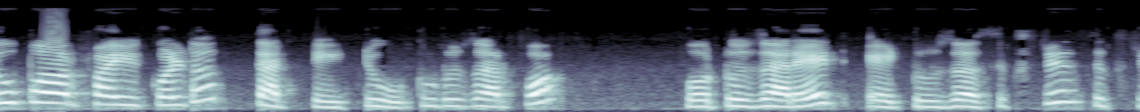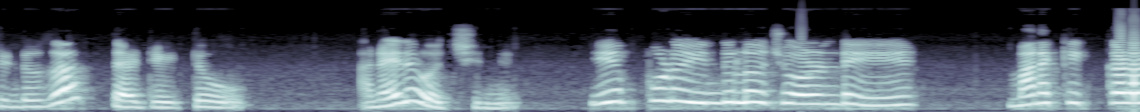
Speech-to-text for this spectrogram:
two power five equal to thirty two. Two two జార్ ఫోర్. ఫోర్ టూ జార్ ఎయిట్. ఎయిట్ టూ జార్ సిక్స్టీన్. సిక్స్టీన్ టూ జార్ థర్టీ టూ అనేది వచ్చింది. ఇప్పుడు ఇందులో చూడండి. మనకి ఇక్కడ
